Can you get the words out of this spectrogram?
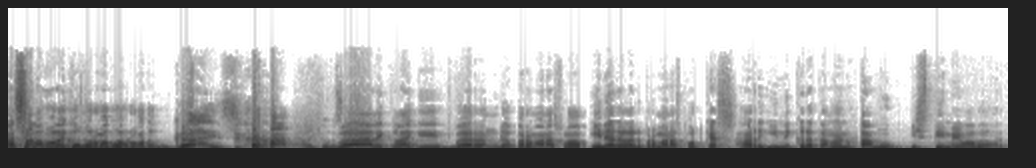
Assalamualaikum warahmatullahi wabarakatuh, guys. Waalaikumsalam. Balik lagi bareng The Permanas Vlog. Ini adalah The Permanas Podcast. Hari ini kedatangan tamu istimewa banget.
